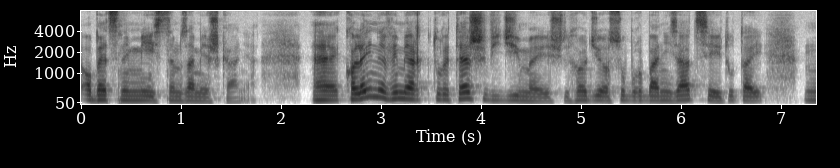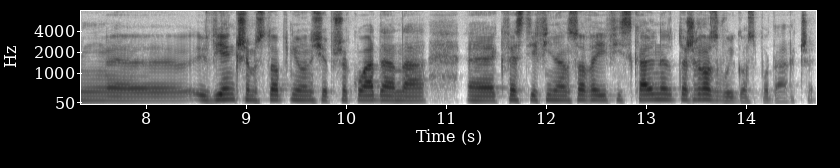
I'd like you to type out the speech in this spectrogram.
obecnym miejscem zamieszkania. E, kolejny wymiar, który też widzimy, jeśli chodzi o suburbanizację, i tutaj mm, e, w większym stopniu on się przekłada na e, kwestie finansowe i fiskalne, to też rozwój gospodarczy.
